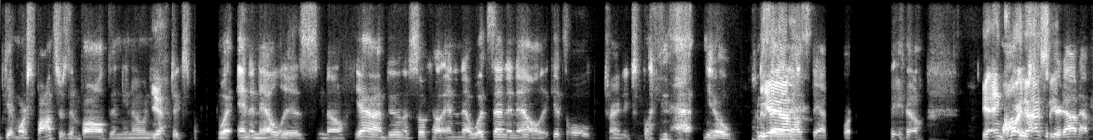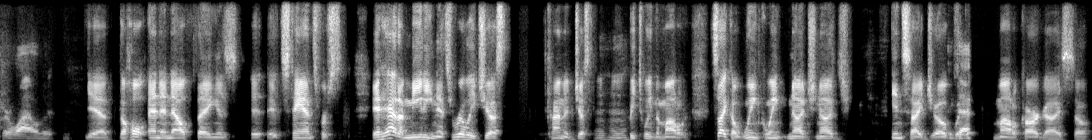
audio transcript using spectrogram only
get more sponsors involved, and you know, and you Yeah. have to explain what NNL is. You know, yeah, I'm doing the SoCal NNL. What's NNL? It gets old trying to explain that. You know, what does Yeah. NNL stand for? You know, yeah and quite honestly figured out after a while, but yeah the whole nnl thing is it, it stands for it had a meeting that's really just kind of just Mhm. between the model it's like a wink wink nudge nudge inside joke with Exactly. the model car guys so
